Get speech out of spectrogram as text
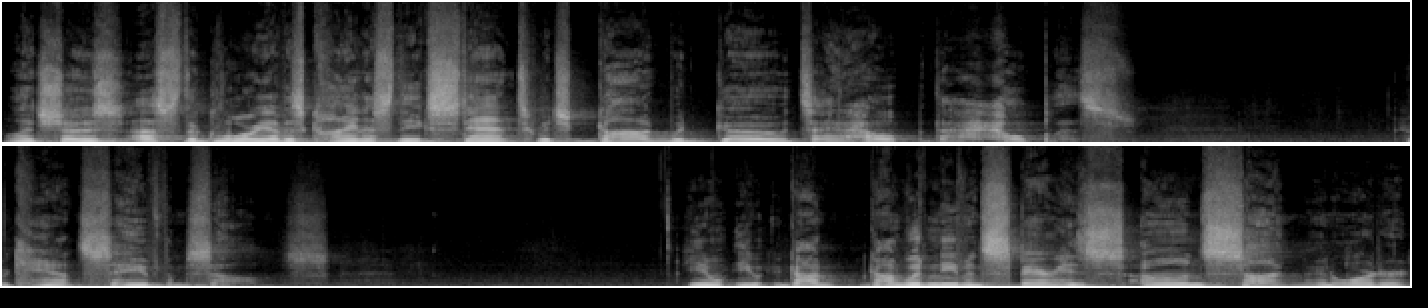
Well, it shows us the glory of his kindness, the extent to which God would go to help the helpless who can't save themselves. He, he, God, God wouldn't even spare his own son in order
